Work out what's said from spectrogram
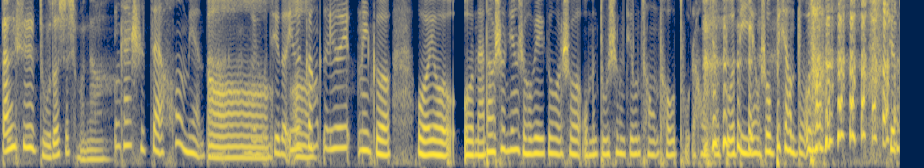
当时读的是什么呢？应该是在后面吧。哦，我记得，因为哦刚、因为那个我有我拿到圣经的时候，薇跟我说我们读圣经从头读，然后我就读第一页，我说我不想读了，觉得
